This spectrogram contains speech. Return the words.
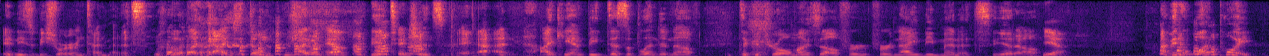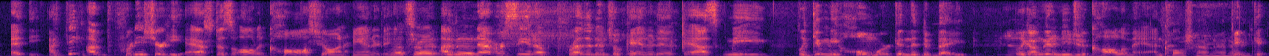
it needs to be shorter in 10 minutes. like I just don't I don't have the attention span. I can't be disciplined enough to control myself for for 90 minutes. You know. yeah. I mean, at one point, eh, I think I'm pretty sure he asked us all to call Sean Hannity. That's right, I've did. never seen a presidential candidate ask me, like, give me homework in the debate. Like, I'm gonna need you to call a man. Call Sean Hannity.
